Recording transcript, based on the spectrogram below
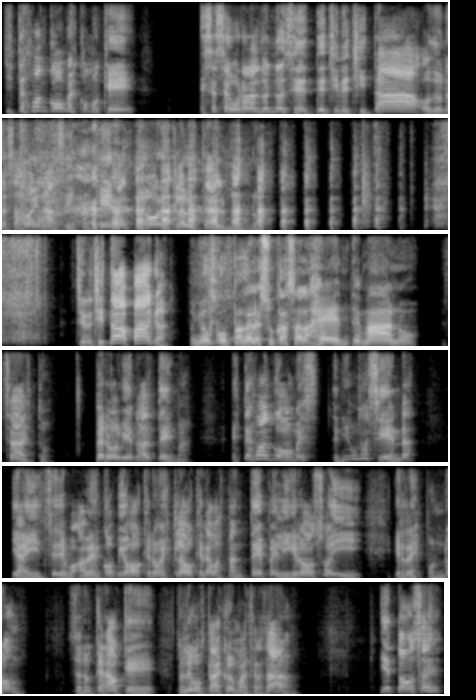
Y este Juan Gómez como que ese seguro era el dueño de, Chinechita o de una de esas vainas así, porque era el peor esclavista del mundo. Chinechita paga. Coño, págale su casa a la gente, mano. Exacto. Pero volviendo al tema. Este Juan Gómez tenía una hacienda y ahí se llevó a Bencos Viejo, que era un esclavo que era bastante peligroso y, y respondón. O sea, era un carajo que no le gustaba que lo maltrataran. Y entonces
